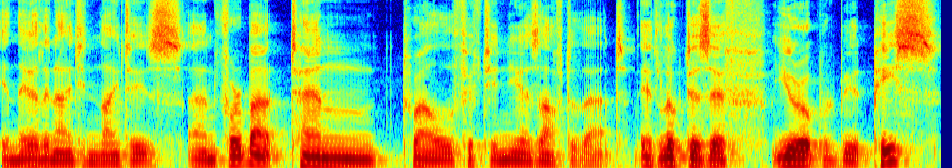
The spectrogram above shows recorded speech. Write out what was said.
in the early 1990s, and for about 10, 12, 15 years after that, it looked as if Europe would be at peace,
